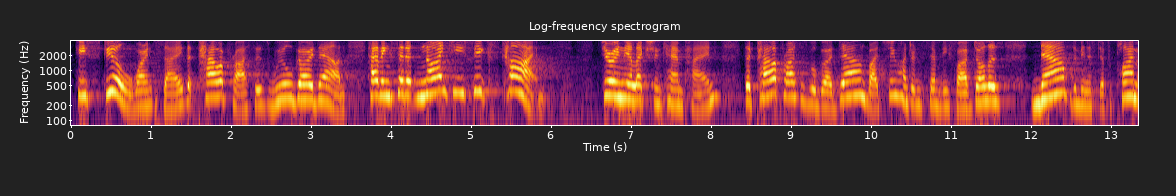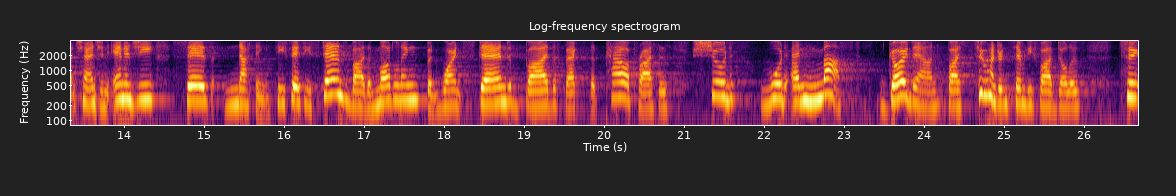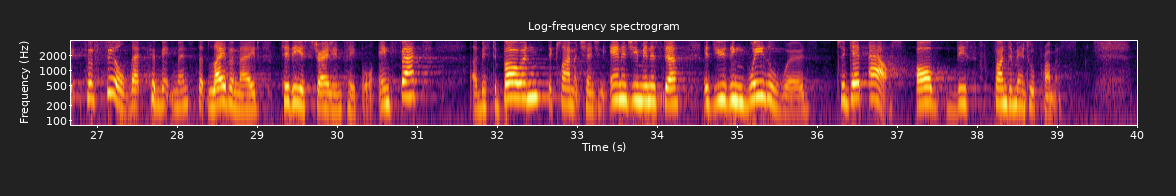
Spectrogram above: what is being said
he still won't say that power prices will go down, having said it 96 times during the election campaign that power prices will go down by $275. Now the Minister for Climate Change and Energy says nothing. He says he stands by the modelling but won't stand by the fact that power prices should, would and must go down by $275 to fulfil that commitment that Labor made to the Australian people. In fact, uh, Mr Bowen, the Climate Change and Energy Minister, is using weasel words to get out of this fundamental promise.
